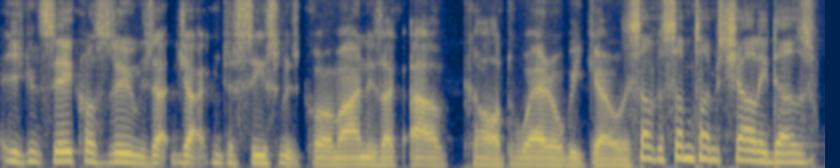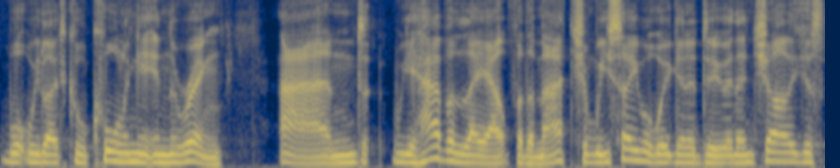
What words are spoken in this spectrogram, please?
you can see across Zoom that Jack can just see something's going on. He's like, oh God, where are we going? Some, sometimes Charlie does what we like to call calling it in the ring. And we have a layout for the match and we say what we're going to do. And then Charlie just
